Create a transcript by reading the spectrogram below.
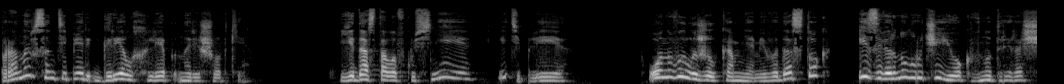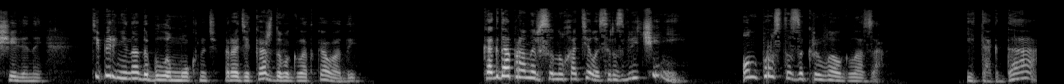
Пронырсон теперь грел хлеб на решетке. Еда стала вкуснее и теплее. Он выложил камнями водосток и завернул ручеек внутри расщелины. Теперь не надо было мокнуть ради каждого глотка воды. Когда Пронырсону хотелось развлечений, он просто закрывал глаза. И тогда,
